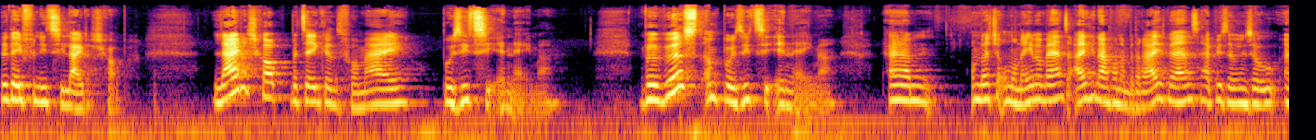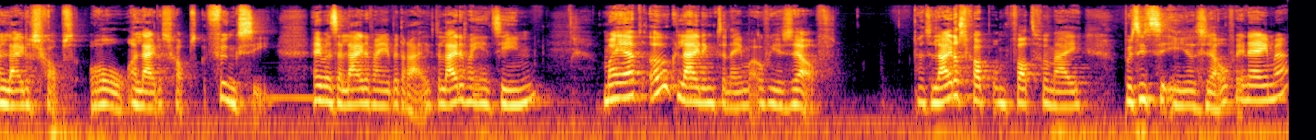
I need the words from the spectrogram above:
de definitie leiderschap. Leiderschap betekent voor mij positie innemen bewust een positie innemen. Um, omdat je ondernemer bent, eigenaar van een bedrijf bent, heb je sowieso een leiderschapsrol, een leiderschapsfunctie. Je bent de leider van je bedrijf, de leider van je team. Maar je hebt ook leiding te nemen over jezelf. Dus leiderschap omvat voor mij positie in jezelf innemen,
